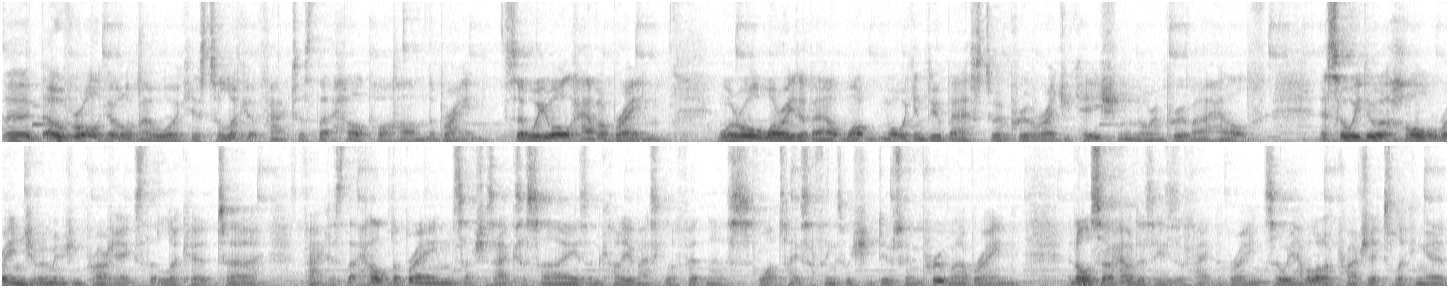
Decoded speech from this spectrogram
The overall goal of our work is to look at factors that help or harm the brain. So we all have a brain. We're all worried about what, what we can do best to improve our education or improve our health. And so we do a whole range of imaging projects that look at uh, factors that help the brain, such as exercise and cardiovascular fitness, what types of things we should do to improve our brain, and also how diseases affect the brain. So we have a lot of projects looking at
